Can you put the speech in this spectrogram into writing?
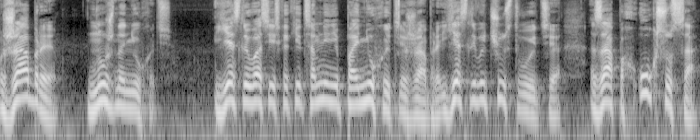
жабры нужно нюхать. Если у вас есть какие-то сомнения, понюхайте жабры. Если вы чувствуете запах уксуса,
